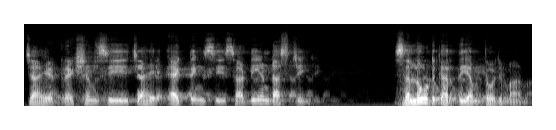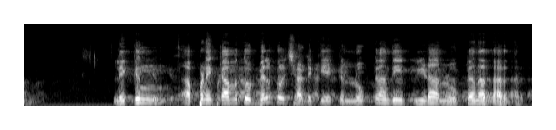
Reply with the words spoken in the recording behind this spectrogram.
ਚਾਹੇ ਡਾਇਰੈਕਸ਼ਨ ਸੀ, ਚਾਹੇ ਐਕਟਿੰਗ ਸੀ, ਸਾਡੀ ਇੰਡਸਟਰੀ ਸਲੂਟ ਕਰਦੀ ਅਮਤੋਜ ਮਾਨ। ਲੇਕਿਨ ਆਪਣੇ ਕੰਮ ਤੋਂ ਬਿਲਕੁਲ ਛੱਡ ਕੇ ਇੱਕ ਲੋਕਾਂ ਦੀ ਪੀੜਾ, ਲੋਕਾਂ ਦਾ ਦਰਦ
